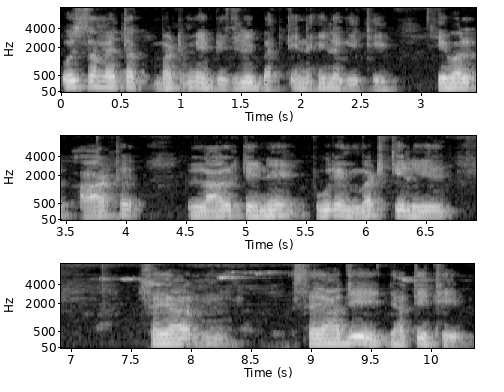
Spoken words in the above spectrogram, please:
उस समय तक मठ में बिजली बत्ती नहीं लगी थी। केवल आठ लालटेनें पूरे मठ के लिए सया, सयाजी जाती थी।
